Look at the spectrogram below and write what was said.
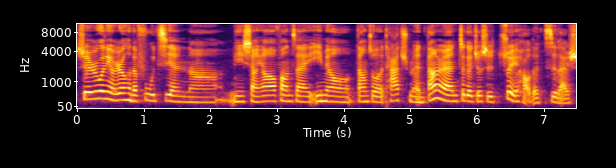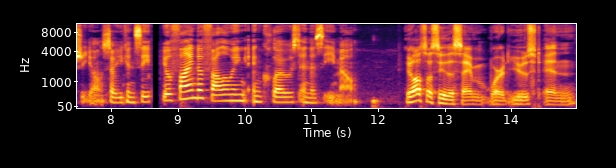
所以如果你有任何的附件呢，你想要放在 email 当做 attachment，当然这个就是最好的字来使用。So you can see you'll find the following enclosed in this email. You'll also see the same word used in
